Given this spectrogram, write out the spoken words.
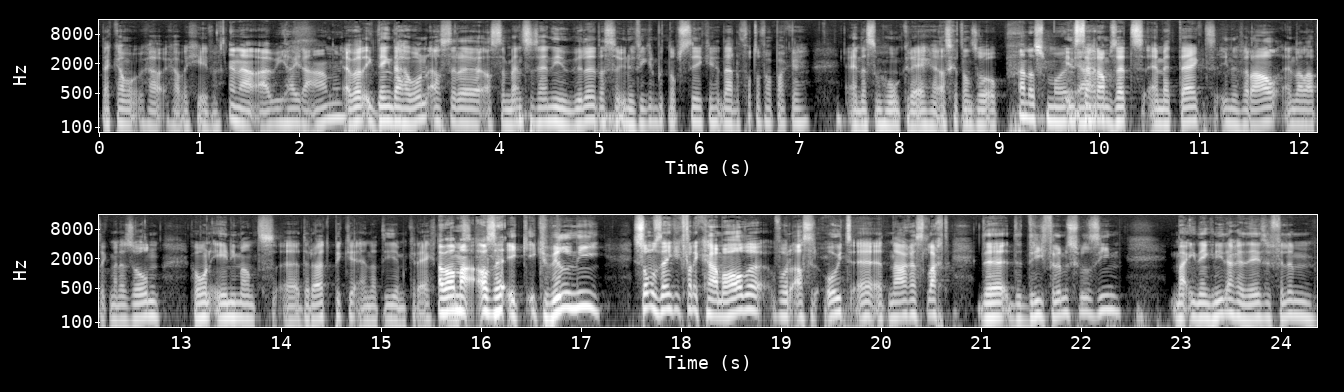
dat ik hem ga, ga weggeven. En nou, aan wie ga je dat aan? Ja, wel, ik denk dat gewoon als er, eh, als er mensen zijn die hem willen, dat ze hun vinger moeten opsteken, daar een foto van pakken en dat ze hem gewoon krijgen. Als je het dan zo op Ah, ja. Instagram zet en mij tagt in een verhaal en dan laat ik mijn zoon gewoon één iemand eh, eruit pikken en dat die hem krijgt. Ah, wel, maar als hij, ik, ik wil niet... Soms denk ik van, ik ga me houden voor als er ooit eh, het nageslacht de, de drie films wil zien. Maar ik denk niet dat je deze film...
